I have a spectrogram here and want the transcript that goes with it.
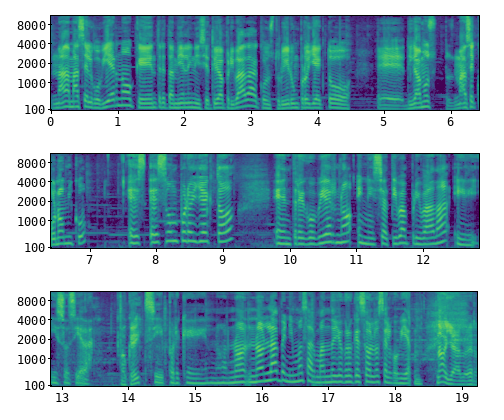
nada más el gobierno, que entre también la iniciativa privada a construir un proyecto, eh, digamos, pues, más económico. Es, es un proyecto entre gobierno, iniciativa privada y, y sociedad. Ok. Sí, porque no, no, no la venimos armando, yo creo que solo es el gobierno. No, ya a ver,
